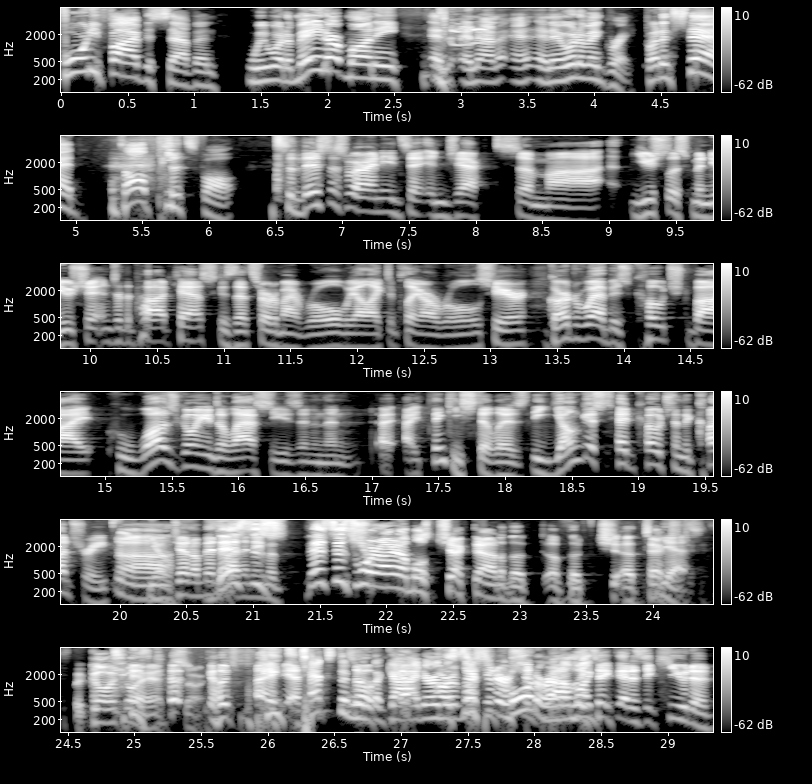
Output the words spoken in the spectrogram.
45 to seven. We would have made our money, and and and, and it would have been great. But instead, it's all Pete's fault. So this is where I need to inject some uh, useless minutia into the podcast because that's sort of my role. We all like to play our roles here. Gardner Webb is coached by who was going into last season, and then I, I think he still is the youngest head coach in the country, Uh, young gentleman this the name is this is where I almost checked out of the of the ch- uh, text. Yes. But go, go ahead. Sorry. of coached by. Pete's yes. texting So, with the guy during our the second quarter, and I'm like, take that as a cue to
